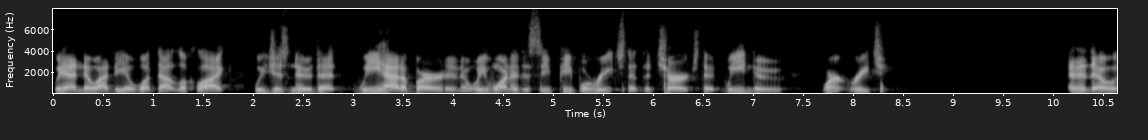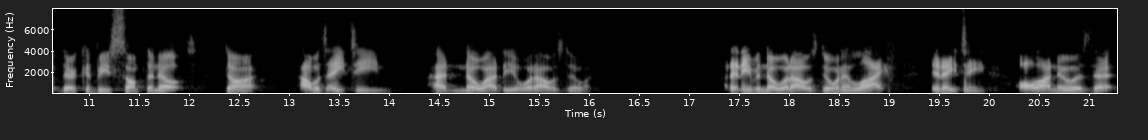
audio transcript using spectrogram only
We had no idea what that looked like. We just knew that we had a burden and we wanted to see people reach that the church that we knew weren't reaching. And that there, there could be something else done. I was 18. I had no idea what I was doing. I didn't even know what I was doing in life at 18. All I knew is that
